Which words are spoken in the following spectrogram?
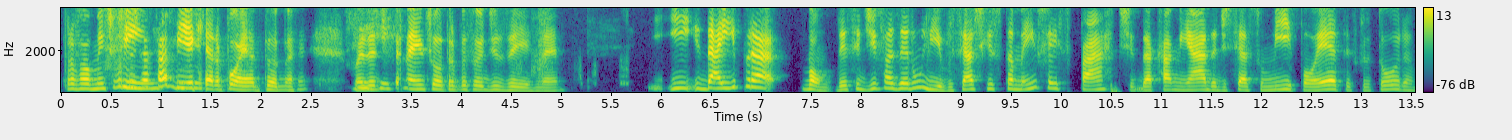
provavelmente Sim. você já sabia que era poeta, né? Mas é diferente outra pessoa dizer, né? E, e daí para, bom, decidi fazer um livro. Você acha que isso também fez parte da caminhada de se assumir poeta, escritora?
